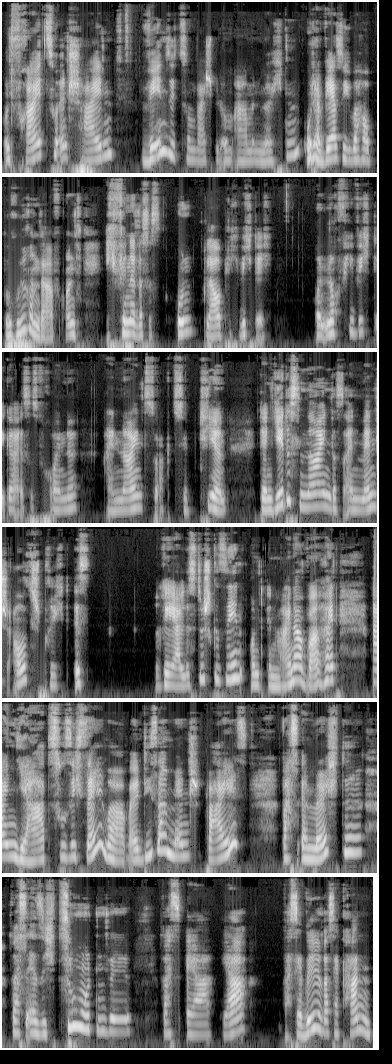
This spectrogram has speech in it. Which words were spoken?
und frei zu entscheiden, wen sie zum Beispiel umarmen möchten oder wer sie überhaupt berühren darf. Und ich finde, das ist unglaublich wichtig. Und noch viel wichtiger ist es, Freunde, ein Nein zu akzeptieren. Denn jedes Nein, das ein Mensch ausspricht, ist realistisch gesehen und in meiner Wahrheit ein Ja zu sich selber, weil dieser Mensch weiß, was er möchte, was er sich zumuten will, was er, ja, was er will, was er kann,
